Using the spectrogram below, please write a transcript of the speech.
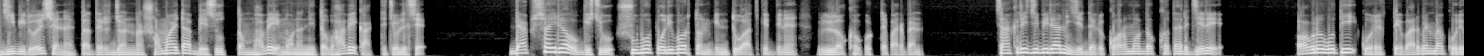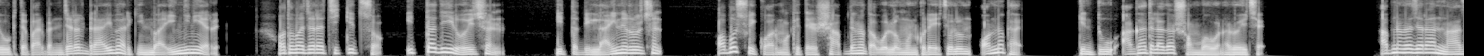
জীবী রয়েছেন, তাদের জন্য সময়টা বেশ উত্তমভাবে, মনোনীতভাবে কাটতে চলেছে। ব্যবসায়ীরাও কিছু শুভ পরিবর্তন কিন্তু আজকের দিনে লক্ষ্য করতে পারবেন। চাকরিজীবীরা নিজেদের কর্মদক্ষতার জেরে অগ্রগতি করতে পারবেন বা করে উঠতে পারবেন। যারা ড্রাইভার কিংবা ইঞ্জিনিয়ার অথবা যারা চিকিৎসক ইত্যাদি রয়েছেন, ইত্যাদি লাইনে রয়েছেন। অবশ্যই কর্মক্ষেত্রে সাবধানতা অবলম্বন করে চলুন অন্যথায় কিন্তু আঘাত লাগার সম্ভাবনা রয়েছে। আপনারা যারা নাচ,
